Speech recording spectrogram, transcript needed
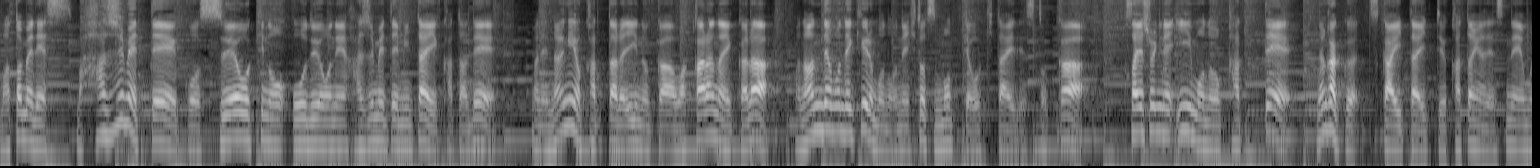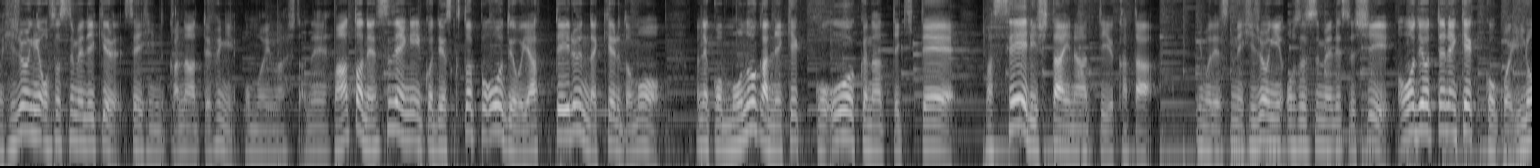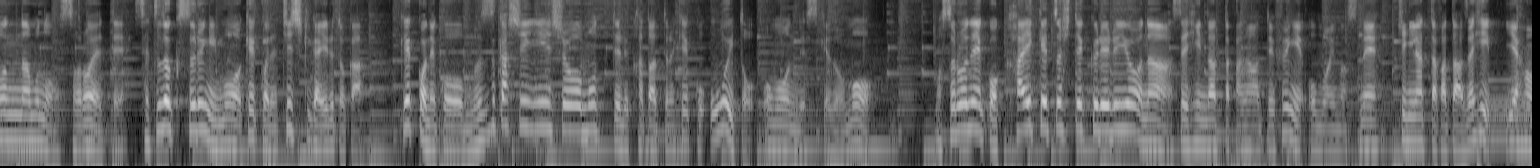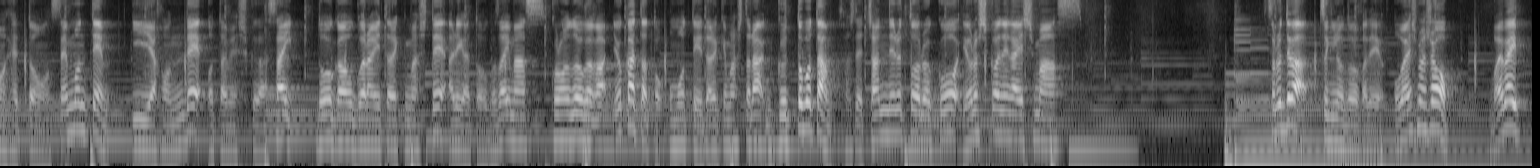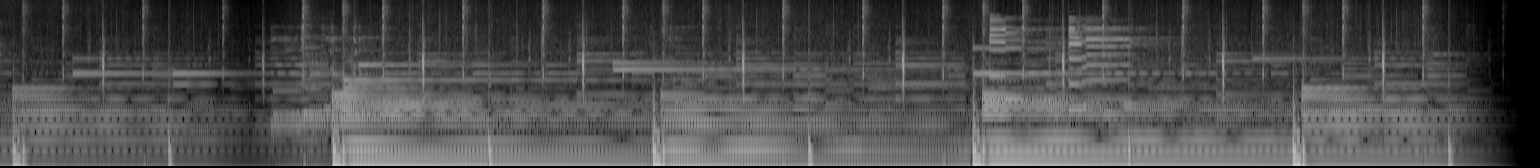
まとめです、まあ、初めてこう据え置きのオーディオをね始めてみたい方で、まあね、何を買ったらいいのかわからないから、まあ、何でもできるものをね一つ持っておきたいですとか最初にねいいものを買って長く使いたいっていう方にはですねもう非常におすすめできる製品かなというふうに思いましたね、まあ、あとはねすでにこうデスクトップオーディオをやっているんだけれどもね、こう物がね結構多くなってきて、まあ、整理したいなっていう方にもですね非常におすすめですしオーディオってね結構こういろんなものを揃えて接続するにも結構ね知識がいるとか結構ねこう難しい印象を持ってる方っていうのは結構多いと思うんですけどもまそれをねこう解決してくれるような製品だったかなというふうに思いますね。気になった方は是非イヤホンヘッドホン専門店イヤホンでお試しください。動画をご覧いただきましてありがとうございます。この動画が良かったと思っていただけましたらグッドボタンそしてチャンネル登録をよろしくお願いします。それでは次の動画でお会いしましょう。バイバイ。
